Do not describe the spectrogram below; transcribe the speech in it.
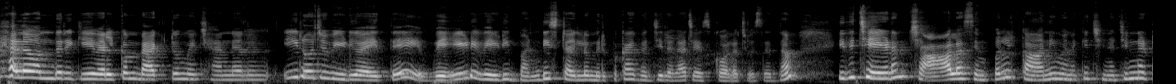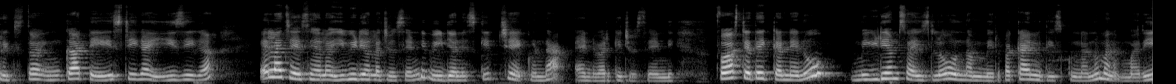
హాయ్ హలో అందరికీ. Welcome back to my channel. ఈరోజు వీడియో అయితే వేడి వేడి బండి స్టైల్లో మిరపకాయ బజ్జీలు ఎలా చేసుకోవాలో చూసేద్దాం. ఇది చేయడం చాలా సింపుల్ కానీ మనకి చిన్న చిన్న ట్రిక్స్తో ఇంకా టేస్టీగా ఈజీగా ఎలా చేసేయాలో ఈ వీడియోలో చూసేయండి. వీడియోని స్కిప్ చేయకుండా ఎండ్ వరకు చూసేయండి. ఫస్ట్ అయితే ఇక్కడ నేను మీడియం సైజులో ఉన్న మిరపకాయని తీసుకున్నాను. మనం మరీ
